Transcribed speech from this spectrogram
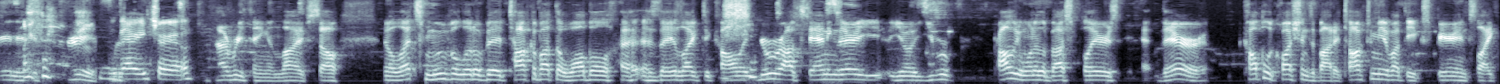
It's true. it's very true. Everything in life. So, you know, let's move a little bit. Talk about the wubble, as they like to call it. You were outstanding there. You, you know, you were probably one of the best players there couple of questions about it. Talk to me about the experience. Like,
